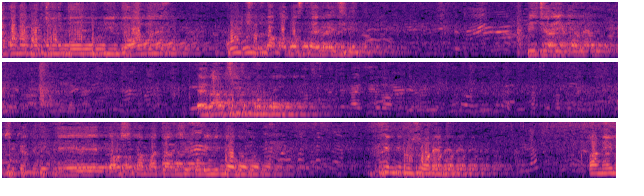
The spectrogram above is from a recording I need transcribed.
এখনও পর্যন্ত দুটি দল গোলশূন্য অবস্থায় রয়েছে। বিজয়ী মুর্মু রাজীব মুর্মু সেখান থেকে দশ নম্বর জার্সি পরিহিত সিন্টু সোরেন। অনিল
